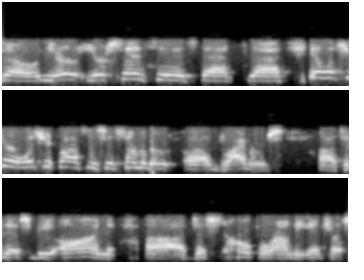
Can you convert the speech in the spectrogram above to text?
So your your sense is that uh, you know what's your what's your thoughts as some of the uh, drivers uh, to this beyond uh, just hope around the interest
